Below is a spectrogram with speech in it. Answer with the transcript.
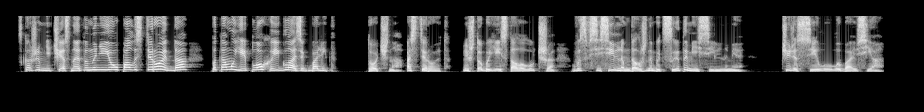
Скажи мне честно, это на нее упал астероид, да? Потому ей плохо и глазик болит. Точно, астероид. И чтобы ей стало лучше, вы с всесильным должны быть сытыми и сильными. Через силу улыбаюсь я.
